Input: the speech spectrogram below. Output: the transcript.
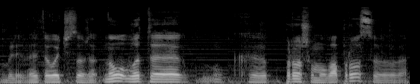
Блин, это очень сложно. Ну, вот э, к прошлому вопросу.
